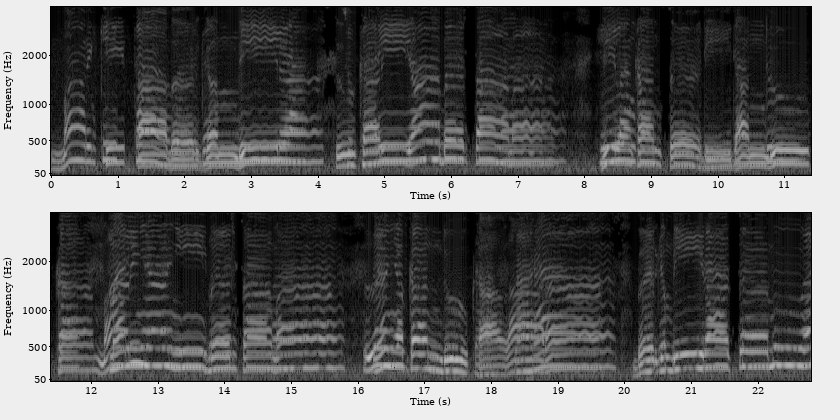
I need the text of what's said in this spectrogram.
Mari kita bergembira Sukaria bersama. Hilangkan sedih dan duka Mari nyanyi bersama. Lenyapkan duka lara. Bergembira semua.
